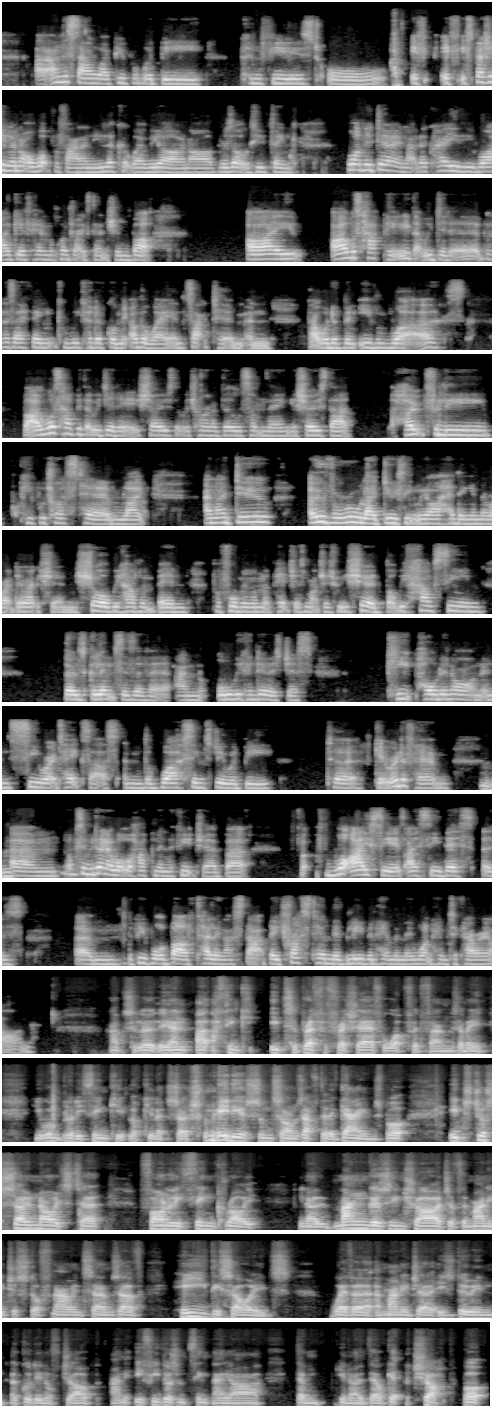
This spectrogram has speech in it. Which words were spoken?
I understand why people would be confused or if if especially if you're not a Watford fan and you look at where we are and our results, you'd think, what are they doing? Like they're crazy. Why give him a contract extension? But I I was happy that we did it because I think we could have gone the other way and sacked him and that would have been even worse. But I was happy that we did it. It shows that we're trying to build something. It shows that hopefully people trust him. Like and I do overall, I do think we are heading in the right direction. Sure, we haven't been performing on the pitch as much as we should, but we have seen those glimpses of it. And all we can do is just keep holding on and see where it takes us. And the worst thing to do would be to get rid of him. Mm-hmm. Um, obviously, we don't know what will happen in the future, but, but what I see is I see this as um, the people above telling us that they trust him, they believe in him, and they want him to carry on. Absolutely, and I, I think it's a breath of fresh air for Watford fans. I mean, you wouldn't bloody think it looking at social media sometimes after the games, but it's just so nice to finally think right. You know, Manga's in charge of the manager stuff now in terms of he decides whether a manager is doing a good enough job, and if he doesn't think they are, then you know they'll get the chop. But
